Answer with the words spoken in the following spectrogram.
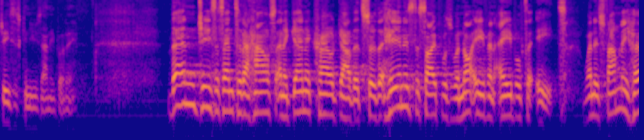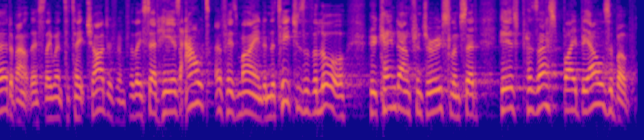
Jesus can use anybody. Then Jesus entered a house, and again a crowd gathered, so that he and his disciples were not even able to eat. When his family heard about this, they went to take charge of him, for they said, He is out of his mind. And the teachers of the law who came down from Jerusalem said, He is possessed by Beelzebub.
